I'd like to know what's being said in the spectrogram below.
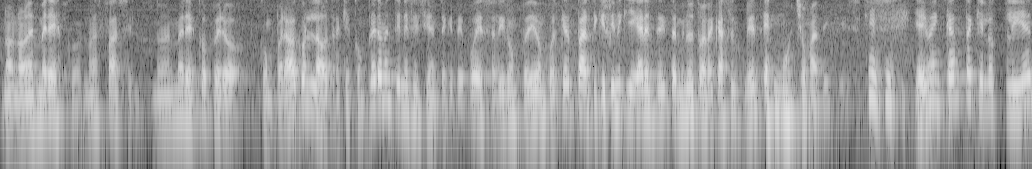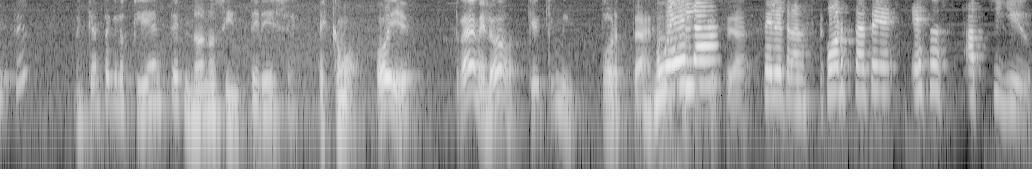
No, no merezco, no es fácil, no merezco, pero comparado con la otra, que es completamente ineficiente, que te puede salir un pedido en cualquier parte y que tiene que llegar en 30 minutos a la casa del cliente, es mucho más difícil. y a mí me encanta que los clientes, me encanta que los clientes no nos interesen. Es como, oye, tráemelo, ¿qué, me importa? Vuela, teletranspórtate, eso es up to you.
